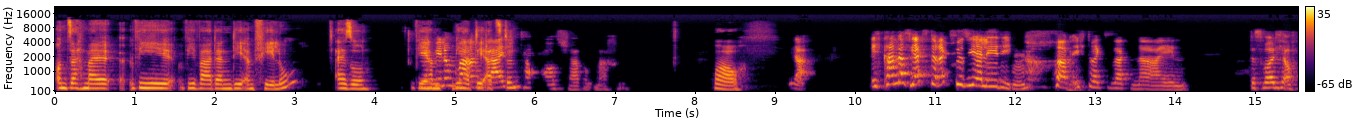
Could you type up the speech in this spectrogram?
Und sag mal, wie, wie war dann die Empfehlung? Also, wie, die Empfehlung haben, wie war hat die am Ärztin? Tag Ausschabung machen. Wow. Ja. Ich kann das jetzt direkt für Sie erledigen. Habe ich direkt gesagt, nein. Das wollte ich auf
